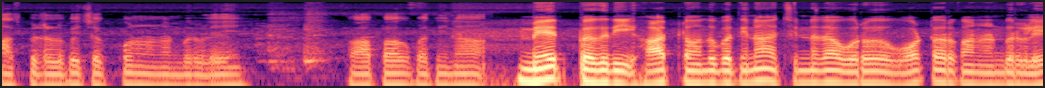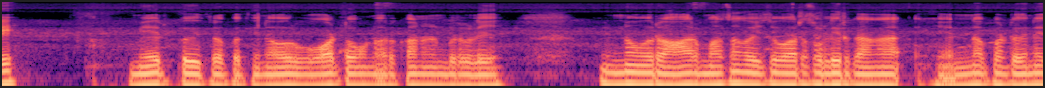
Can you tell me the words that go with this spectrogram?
ஹாஸ்பிட்டலில் போய் செக் பண்ணணும் நண்பர்களே. பாப்பாவுக்கு பார்த்தீங்கன்னா மேற்பகுதி ஹார்ட்டில் வந்து பார்த்திங்கன்னா சின்னதாக ஒரு ஓட்டம் இருக்கான் நண்பர்களே? மேற்பகுதியில் பார்த்திங்கன்னா ஒரு ஓட்டம் ஒன்று இருக்கான் நண்பர்களே? இன்னும் ஒரு ஆறு மாதம் கழித்து வர சொல்லியிருக்காங்க. என்ன பண்ணுறதுனே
